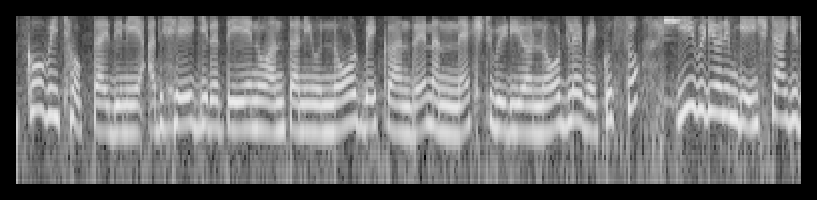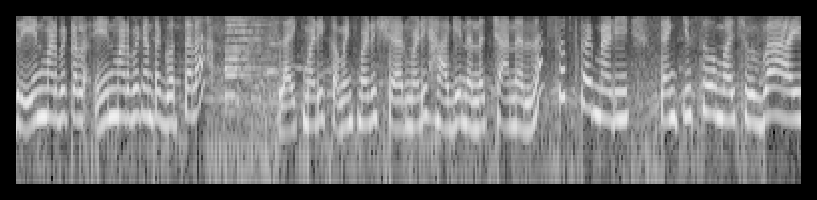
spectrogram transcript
ಇಕೋ ಬೀಚ್ ಹೋಗ್ತಾ ಇದ್ದೀನಿ. ಅದು ಹೇಗಿರುತ್ತೆ, ಏನು ಅಂತ ನೀವು ನೋಡಬೇಕು ಅಂದರೆ ನನ್ನ ನೆಕ್ಸ್ಟ್ ವಿಡಿಯೋ ನೋಡಲೇಬೇಕು. ಸೊ ಈ ವಿಡಿಯೋ ನಿಮಗೆ ಇಷ್ಟ ಆಗಿದ್ರೆ ಏನು ಮಾಡಬೇಕಲ್ಲ, ಏನು ಮಾಡಬೇಕಂತ ಗೊತ್ತಲ್ಲ? ಲೈಕ್ ಮಾಡಿ ಕಮೆಂಟ್ ಮಾಡಿ ಶೇರ್ ಮಾಡಿ, ಹಾಗೆ ನನ್ನ ಚಾನಲ್ನ ಸಬ್ಸ್ಕ್ರೈಬ್ ಮಾಡಿ. Thank you so much bye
